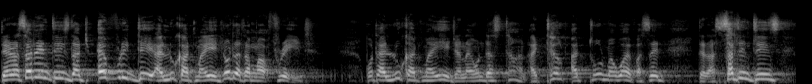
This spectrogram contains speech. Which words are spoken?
There are certain things that every day I look at my age, not that I'm afraid, but I look at my age and I understand. I, tell, I told my wife, I said, there are certain things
